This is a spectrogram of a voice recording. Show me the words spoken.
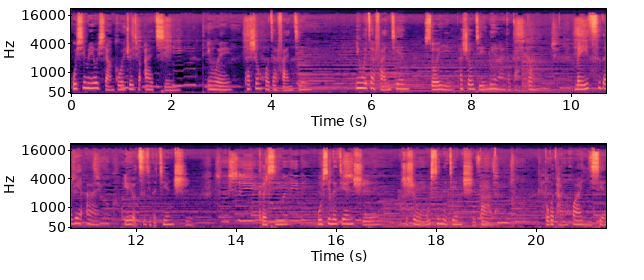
吴昕没有想过追求爱情，因为他生活在凡间，因为在凡间，所以他收集恋爱的感动。每一次的恋爱也有自己的坚持，可惜无心的坚持只是无心的坚持罢了。不过昙花一现，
